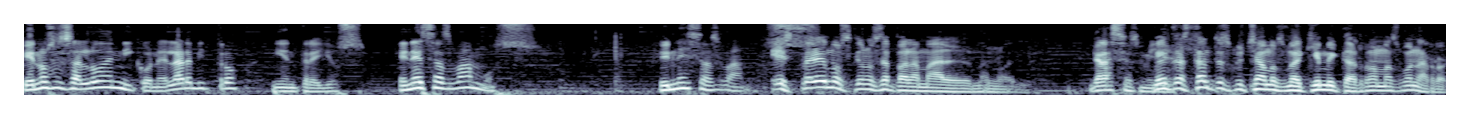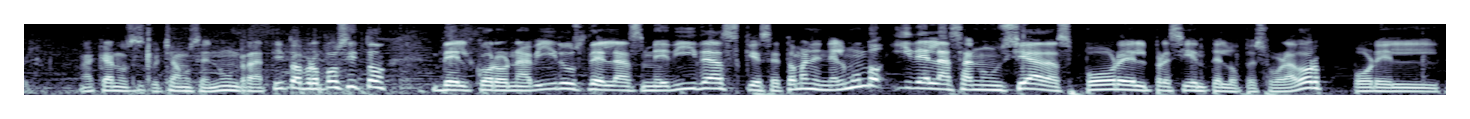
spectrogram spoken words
Que no se saluden ni con el árbitro ni entre ellos. En esas vamos. En esas vamos. Esperemos que no sea para mal, Manuel. Gracias, Miguel. Mientras tanto, escuchamos My Chemical Romance. Buena rola. Acá nos escuchamos en un ratito. A propósito del coronavirus, de las medidas que se toman en el mundo y de las anunciadas por el presidente López Obrador, por el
